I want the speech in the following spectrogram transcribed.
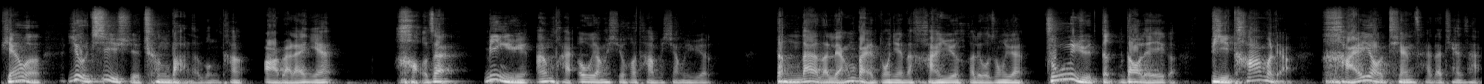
骈文又继续称霸了文坛二百来年。好在命运安排欧阳修和他们相遇了。等待了两百多年的韩愈和柳宗元，终于等到了一个比他们俩还要天才的天才。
